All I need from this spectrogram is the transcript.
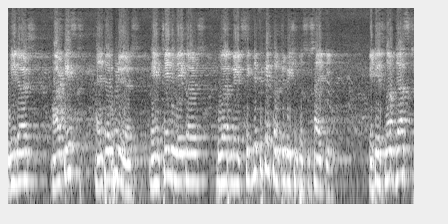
leaders, artists, entrepreneurs, and change makers who have made significant contribution to society. It is not just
